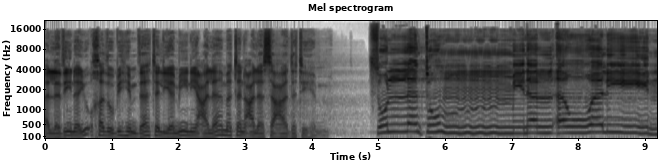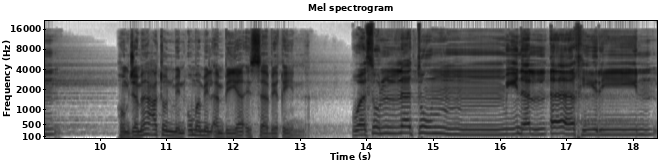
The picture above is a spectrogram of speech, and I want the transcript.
الذين يؤخذ بهم ذات اليمين علامة على سعادتهم. ثلة من الأولين. هم جماعة من أمم الأنبياء السابقين. وثلة من الآخرين.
